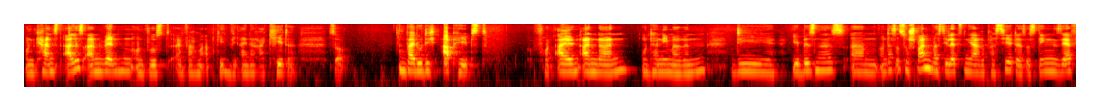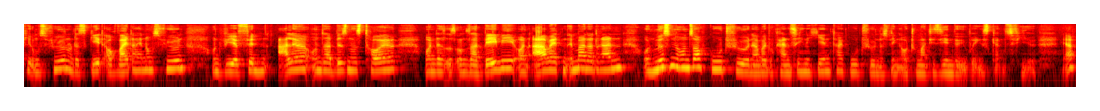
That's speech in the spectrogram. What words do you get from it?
und kannst alles anwenden und wirst einfach mal abgehen wie eine Rakete. So. Weil du dich abhebst von allen anderen Unternehmerinnen, die ihr Business, ähm, und das ist so spannend, was die letzten Jahre passiert ist. Es ging sehr viel ums Führen und es geht auch weiterhin ums Führen und wir finden alle unser Business toll und das ist unser Baby und arbeiten immer daran und müssen uns auch gut fühlen, aber du kannst dich nicht jeden Tag gut fühlen, deswegen automatisieren wir übrigens ganz viel. Ja.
